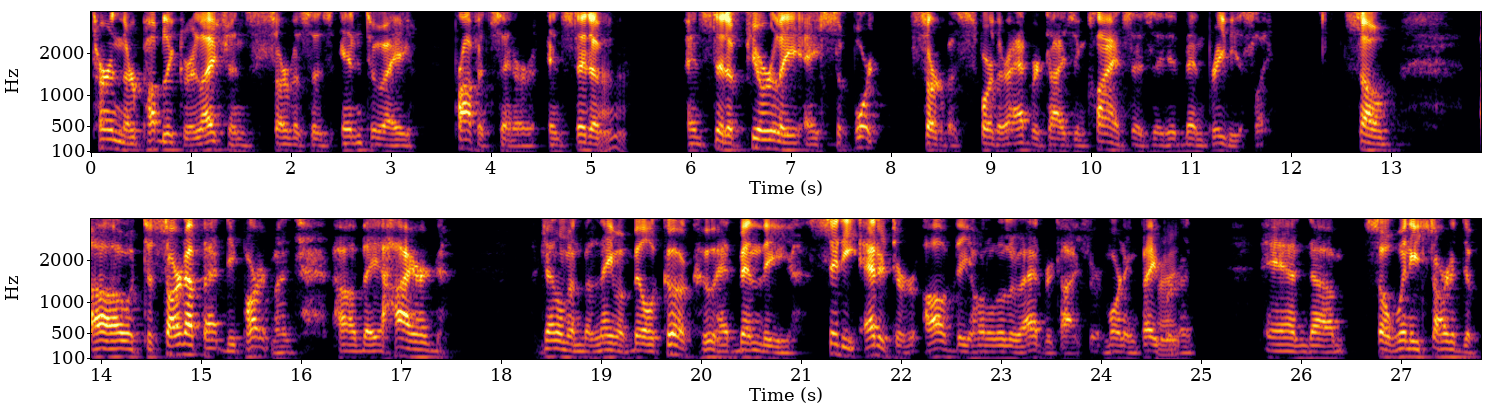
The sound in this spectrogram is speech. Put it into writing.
turn their public relations services into a profit center instead of ah. instead of purely a support service for their advertising clients as it had been previously. So, uh, to start up that department, uh, they hired gentleman by the name of Bill Cook, who had been the city editor of the Honolulu Advertiser morning paper, right. and and um, so when he started to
